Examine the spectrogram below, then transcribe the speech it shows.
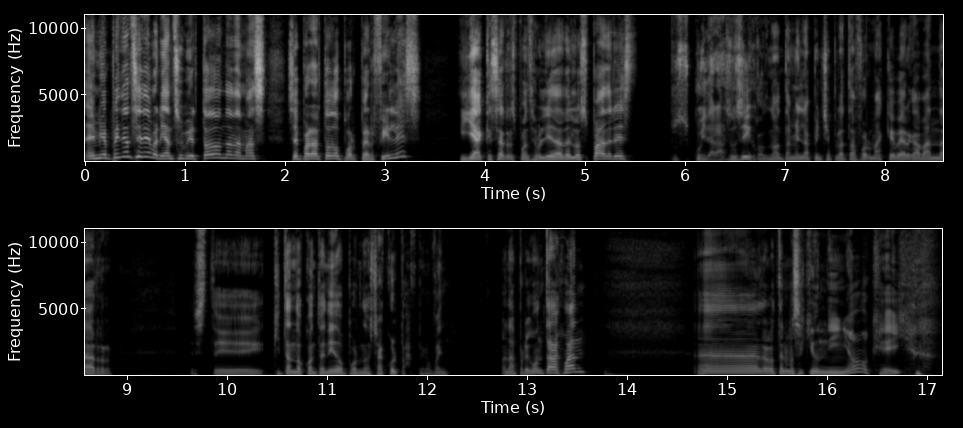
en mi opinión sí deberían subir todo, nada más separar todo por perfiles y ya que sea responsabilidad de los padres, pues cuidar a sus hijos, ¿no? También la pinche plataforma que verga va a andar este quitando contenido por nuestra culpa, pero bueno. Una pregunta, Juan. Ah, luego tenemos aquí un niño, ok.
